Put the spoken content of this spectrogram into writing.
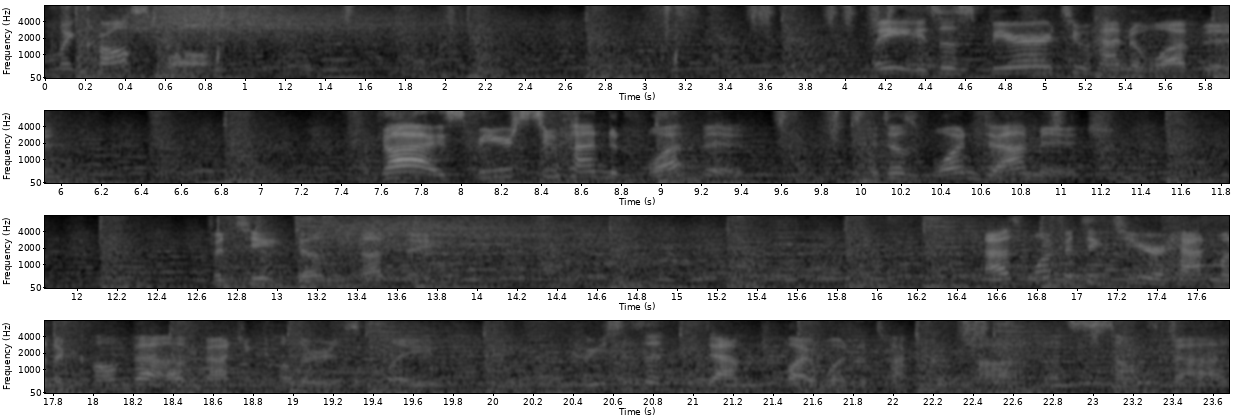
Oh, my crossbow. Wait, it's a spear two-handed weapon. Guys, spear's two-handed weapon. It does one damage. Fatigue does nothing. Adds one fatigue to your hand when a combat of matching color is played. Increases the damage by one attack per top. That sounds bad.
